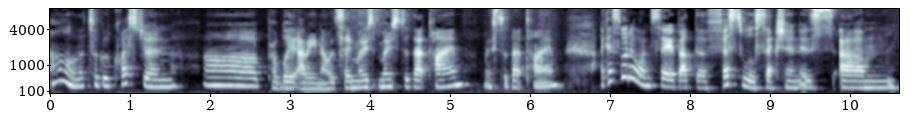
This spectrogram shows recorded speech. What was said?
Oh, that's a good question. Uh, probably. I mean, I would say most most of that time. Most of that time. I guess what I want to say about the festival section is, um,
